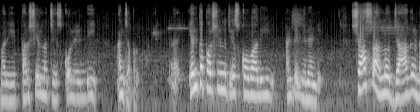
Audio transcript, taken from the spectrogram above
మరి పరిశీలన చేసుకోలేండి అని చెప్పరు. ఎంత పరిశీలన చేసుకోవాలి? అంటే వినండి. శాస్త్రాల్లో జాగరణ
